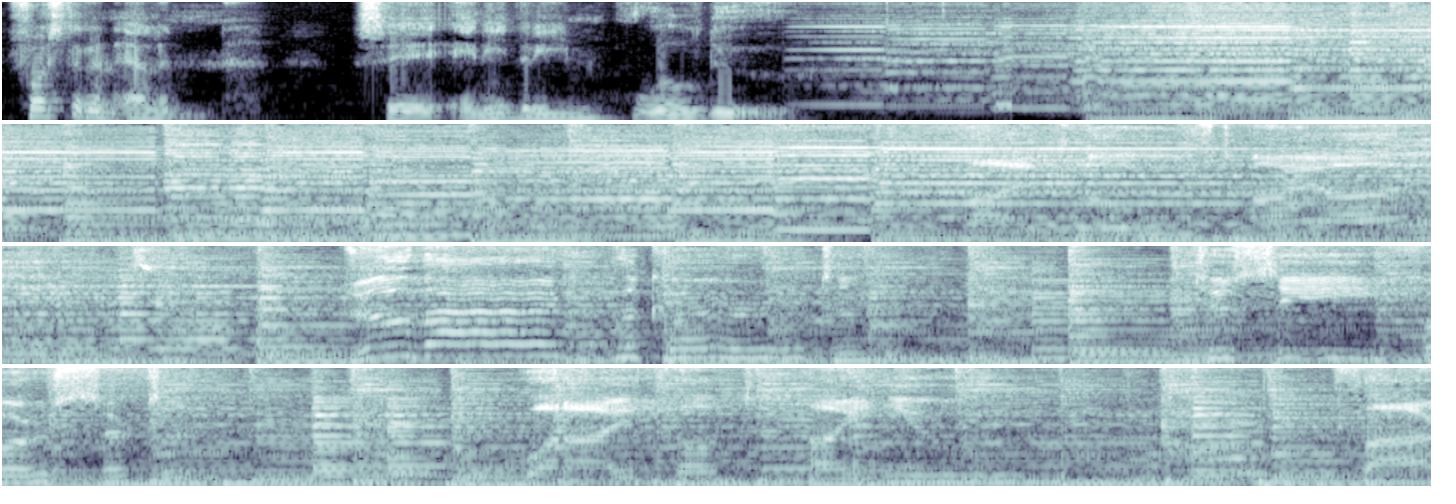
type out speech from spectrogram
Foster en Ellen sê any dream will do. Certain what I thought I knew. Far,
